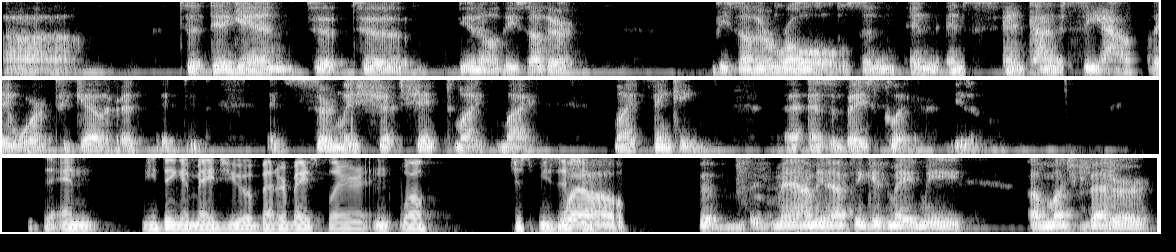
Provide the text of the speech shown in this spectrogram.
uh, to dig in to to you know these other these other roles and and and, and kind of see how they work together. It it, it certainly sh- shaped my my my thinking as a bass player. You know. And you think it made you a better bass player? And well, just musician. Well, man, I mean, I think it made me a much better,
